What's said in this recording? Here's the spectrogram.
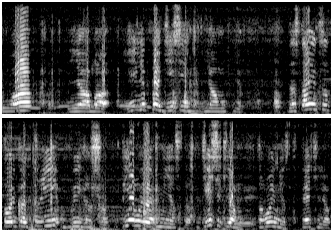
2 ляма или по 10 лямов, нет. Достанется только 3 выигрыша. Первое место 10 лямов, второе место 5 лямов.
